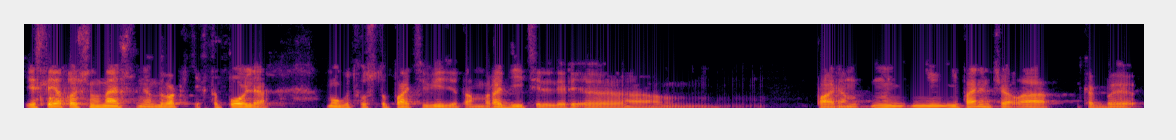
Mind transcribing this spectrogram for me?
если я точно знаю, что у меня два каких-то поля могут выступать в виде там родитель, э, парень, ну не, не парень, а как бы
